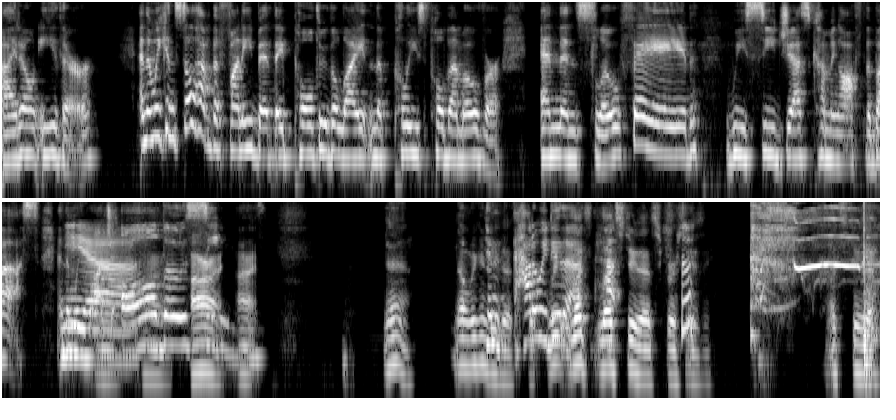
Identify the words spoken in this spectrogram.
"I don't either." And then we can still have the funny bit. They pull through the light and the police pull them over. And then slow fade, we see Jess coming off the bus. And then we watch Yeah. all those All right, scenes. all right. Yeah. No, we can, Can- do that. how do we do that? Let's let's do that, Scorsese. let's do that.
